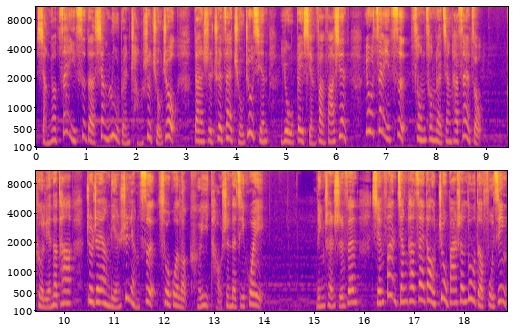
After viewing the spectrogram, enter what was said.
想要再一次的向路人尝试求救，但是却在求救前又被嫌犯发现，又再一次匆匆的将她载走。可怜的她就这样连续两次错过了可以逃生的机会。凌晨时分，嫌犯将她载到旧巴胜路的附近，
